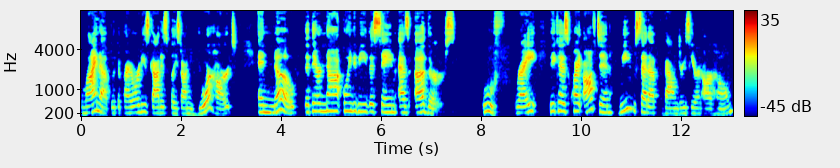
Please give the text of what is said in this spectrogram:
line up with the priorities God has placed on your heart and know that they're not going to be the same as others. Oof, right? Because quite often we set up boundaries here in our home.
